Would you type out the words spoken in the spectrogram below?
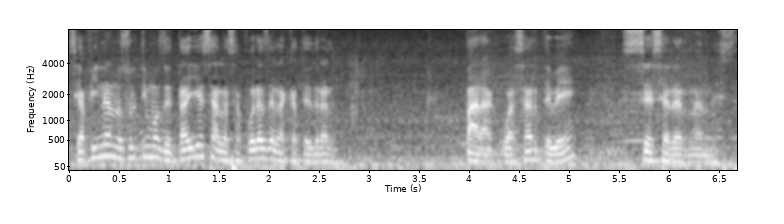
se afinan los últimos detalles a las afueras de la catedral. Para Cuasar TV, César Hernández.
